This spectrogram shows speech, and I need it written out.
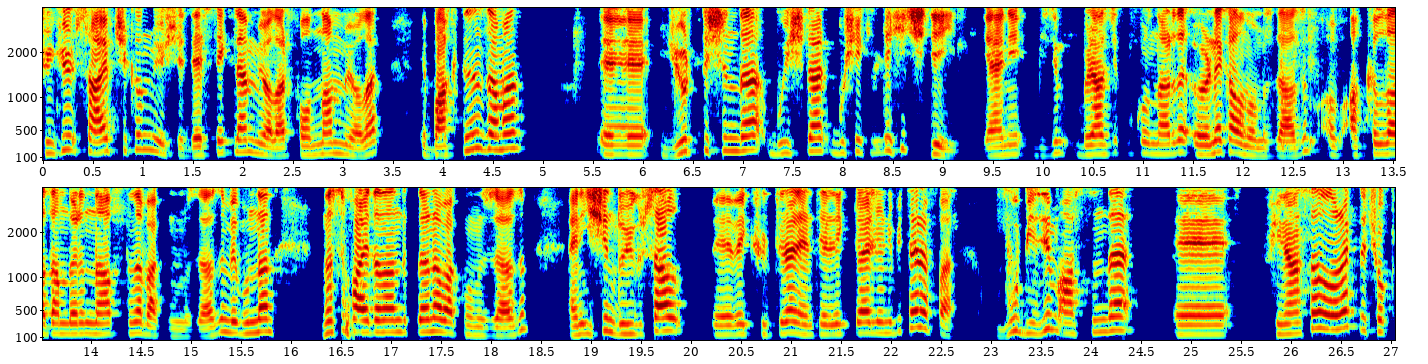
çünkü sahip çıkılmıyor işte. Desteklenmiyorlar, fonlanmıyorlar. E, baktığın zaman e, yurt dışında bu işler bu şekilde hiç değil. Yani bizim birazcık bu konularda örnek almamız lazım. Akıllı adamların ne yaptığına bakmamız lazım ve bundan nasıl faydalandıklarına bakmamız lazım. Yani işin duygusal e, ve kültürel, entelektüel yönü bir tarafa bu bizim aslında e, finansal olarak da çok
